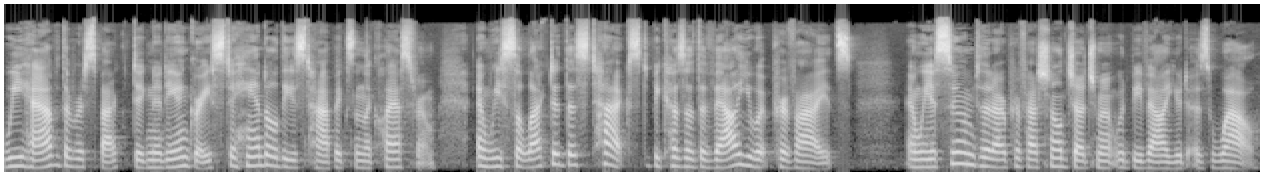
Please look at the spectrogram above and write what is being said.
We have the respect, dignity, and grace to handle these topics in the classroom, and we selected this text because of the value it provides, and we assumed that our professional judgment would be valued as well.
